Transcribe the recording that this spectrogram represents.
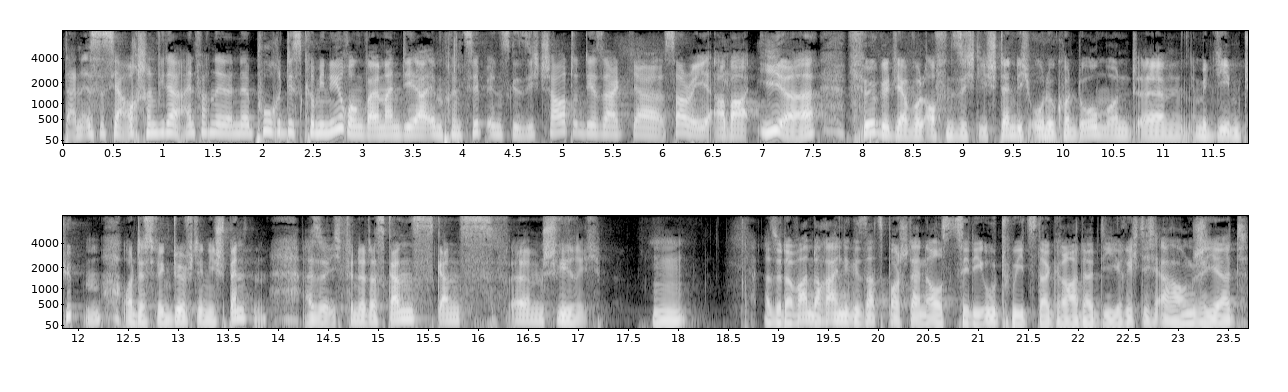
dann ist es ja auch schon wieder einfach eine, eine pure Diskriminierung, weil man dir im Prinzip ins Gesicht schaut und dir sagt, ja, sorry, aber ihr vögelt ja wohl offensichtlich ständig ohne Kondom und ähm, mit jedem Typen und deswegen dürft ihr nicht spenden. Also ich finde das ganz, ganz ähm, schwierig. Hm. Also da waren doch einige Satzbausteine aus CDU-Tweets da gerade, die richtig arrangiert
